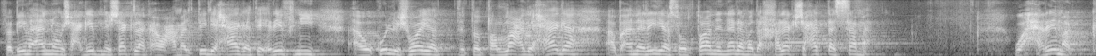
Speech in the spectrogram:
فبما انه مش عاجبني شكلك أو عملت لي حاجة تقرفني أو كل شوية تطلع لي حاجة ابقى أنا ليا سلطان ان أنا ما ادخلكش حتى السماء. واحرمك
